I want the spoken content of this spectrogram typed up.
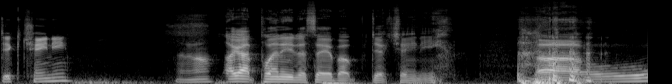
Dick Cheney. I don't know. I got plenty to say about Dick Cheney. Um,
